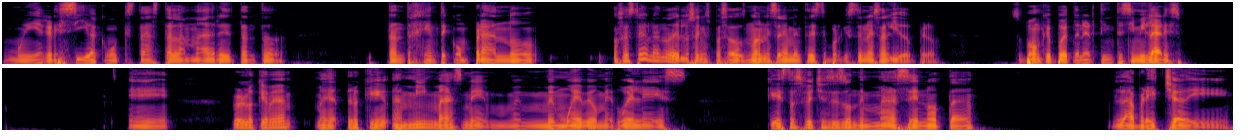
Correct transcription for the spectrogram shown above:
muy agresiva, como que está hasta la madre de tanto... Tanta gente comprando. O sea, estoy hablando de los años pasados, no necesariamente de este porque este no ha salido, pero supongo que puede tener tintes similares. Eh, pero lo que, lo que a mí más me, me, mueve o me duele es que estas fechas es donde más se nota la brecha de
